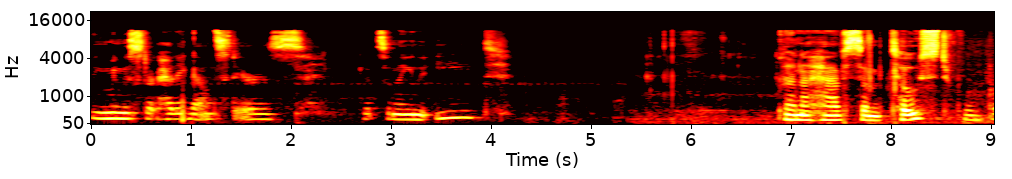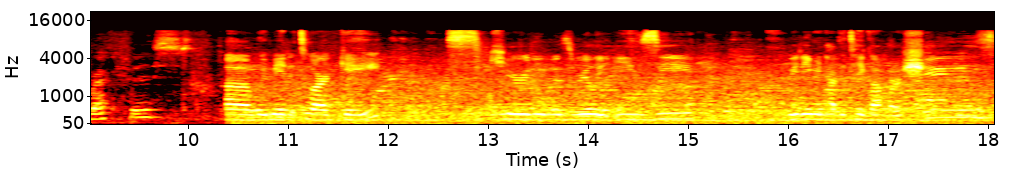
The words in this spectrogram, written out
I'm gonna start heading downstairs, get something to eat. Gonna have some toast for breakfast. Uh, we made it to our gate. Security was really easy. We didn't even have to take off our shoes,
